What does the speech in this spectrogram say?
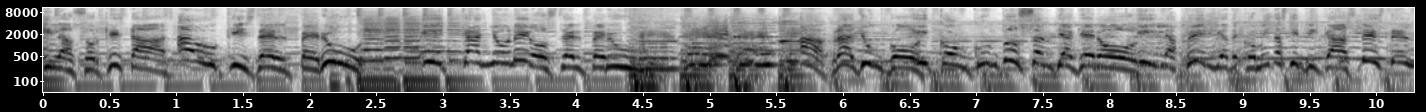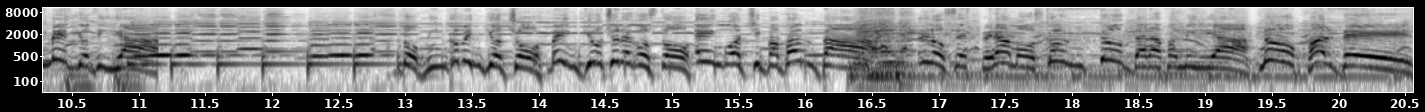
Y las orquestas Aukis del Perú y Cañoneros del Perú. Habrá Yungo y conjuntos santiagueros y la feria de comidas típicas desde el mediodía. Domingo 28, 28 de agosto en Huachipapampa. Los esperamos con toda la familia. No faltes.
